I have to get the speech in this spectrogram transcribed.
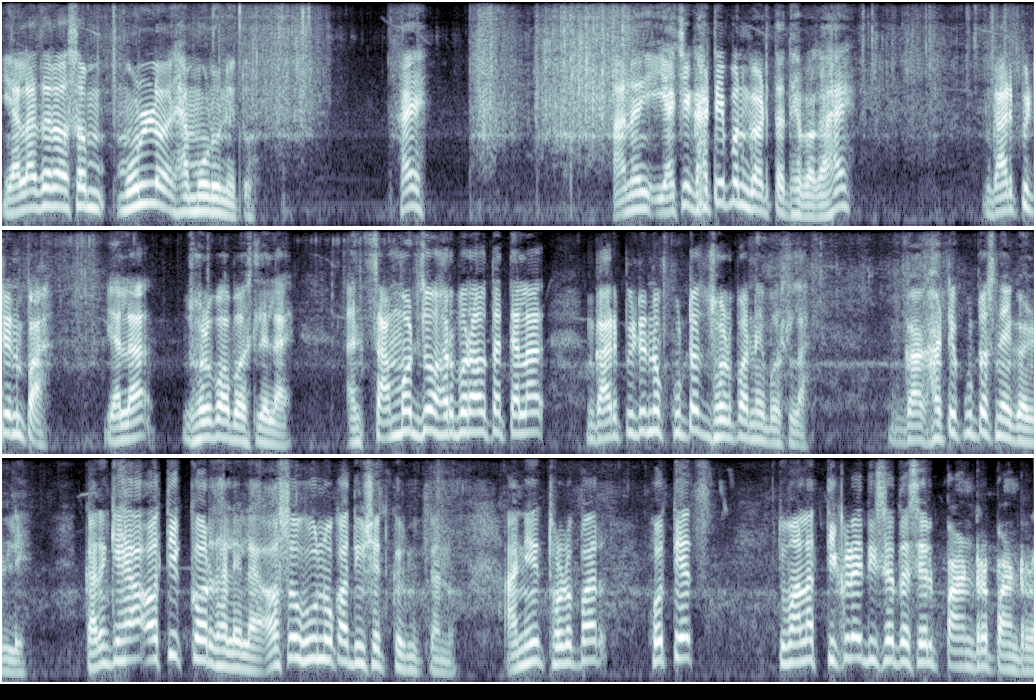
याला जर असं मोडलं ह्या मोडून येतो. आहे आणि याचे घाटे पण गळतात हे बघा हाय. गारपिटीनं पा याला झोडपा बसलेला आहे. आणि चांबट जो हरभरा होता त्याला गारपिटीनं कुठंच झोडपा नाही बसला. गा घाटे कुठंच नाही गळले. कारण की हा अति कर झालेला आहे. असं होऊ नका देऊ शेतकरी मित्रांनो. आणि थोडंफार होतेच तुम्हाला तिकडे दिसत असेल पांढरं पांढरं.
